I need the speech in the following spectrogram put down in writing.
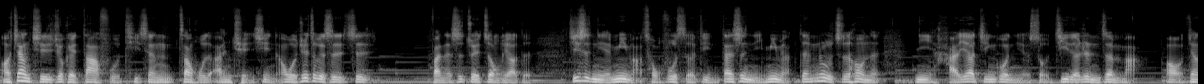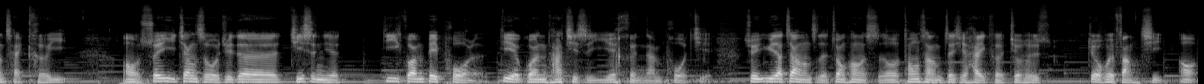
哦，这样其实就可以大幅提升账户的安全性啊。我觉得这个是是反而是最重要的。即使你的密码重复设定，但是你密码登录之后呢，你还要经过你的手机的认证码哦，这样才可以哦。所以这样子，我觉得即使你的第一关被破了，第二关它其实也很难破解，所以遇到这样子的状况的时候，通常这些骇客就会就会放弃哦，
